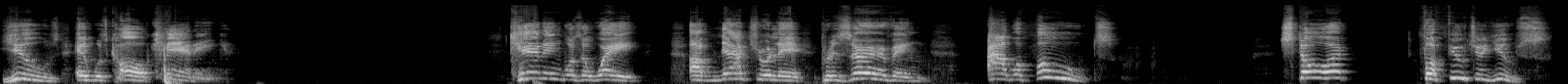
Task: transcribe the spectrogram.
used. It was called canning. Canning was a way of naturally preserving our foods stored for future use.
